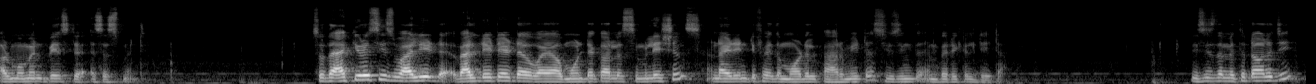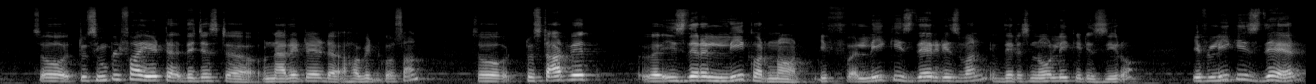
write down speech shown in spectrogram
or moment based assessment So the accuracy is valid, validated via Monte Carlo simulations and identify the model parameters using the empirical data. This is the methodology. So to simplify it, they just uh, narrated how it goes on. So to start with, is there a leak or not? If a leak is there, it is 1. If there is no leak, it is 0. If leak is there,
